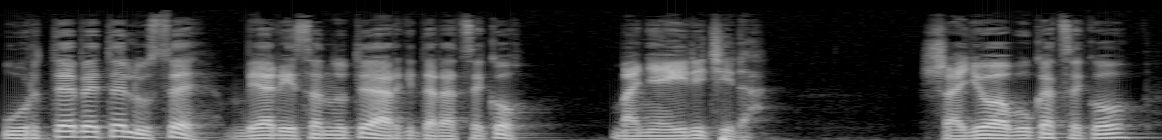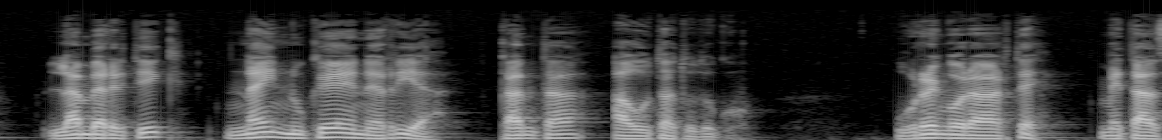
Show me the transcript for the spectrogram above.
Urte bete luze behar izan dute argitaratzeko, baina iritsi da. Saioa bukatzeko, Lanberritik nahi nukeen herria kanta hautatu dugu. Urrengora arte, metal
